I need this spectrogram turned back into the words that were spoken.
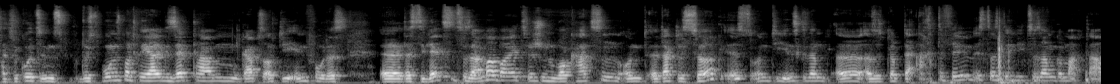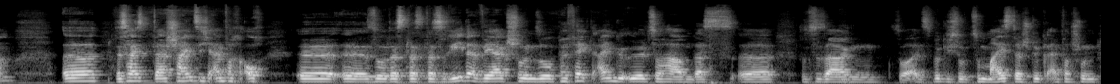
als wir kurz ins, durchs Bonusmaterial geseppt haben, gab es auch die Info, dass, äh, dass die letzte Zusammenarbeit zwischen Rock Hudson und äh, Douglas Sirk ist und die insgesamt, äh, also ich glaube, der achte Film ist das, den die zusammen gemacht haben. Äh, das heißt, da scheint sich einfach auch äh, äh, so dass das, das Räderwerk schon so perfekt eingeölt zu haben, dass äh, sozusagen so als wirklich so zum Meisterstück einfach schon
